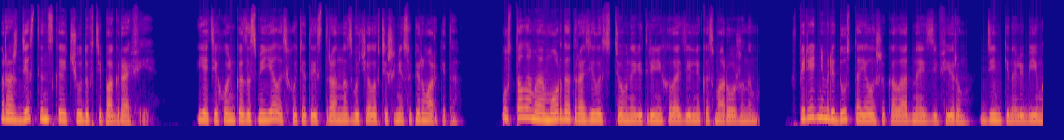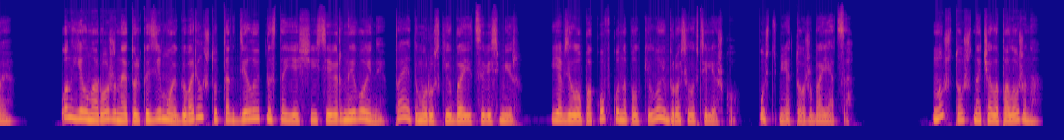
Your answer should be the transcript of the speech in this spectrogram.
Рождественское чудо в типографии. Я тихонько засмеялась, хоть это и странно звучало в тишине супермаркета. Усталая моя морда отразилась в темной витрине холодильника с мороженым. В переднем ряду стояла шоколадная с зефиром, Динькина любимая. Он ел мороженое только зимой, говорил, что так делают настоящие северные войны, поэтому русских боится весь мир. Я взяла упаковку на полкило и бросила в тележку. Пусть меня тоже боятся. Ну что ж, начало положено.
